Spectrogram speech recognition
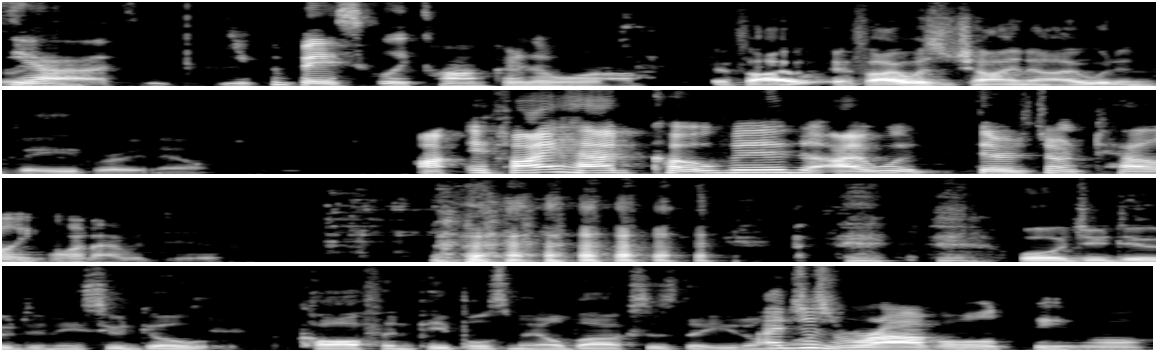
right. Yeah, you could basically conquer the world. If I if I was China, I would invade right now. Uh, if I had COVID, I would. There's no telling what I would do. what would you do, Denise? You'd go cough in people's mailboxes that you don't. I just want. rob old people.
